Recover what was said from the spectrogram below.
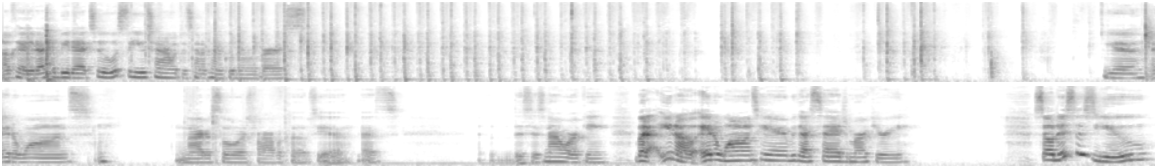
Okay, that could be that too. What's the U-turn with the Ten of Pentacles in reverse? Yeah, Eight of Wands, Knight of Swords, Five of Cups. Yeah, that's this is not working. But, you know, Eight of Wands here. We got Sag Mercury. So this is you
